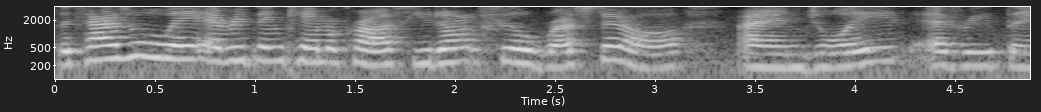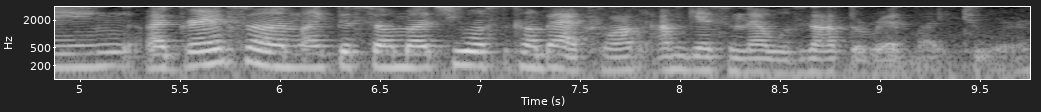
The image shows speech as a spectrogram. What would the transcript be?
the casual way everything came across. You don't feel rushed at all. I enjoyed everything. My grandson liked it so much he wants to come back. So I'm, I'm guessing that was not the red light tour,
